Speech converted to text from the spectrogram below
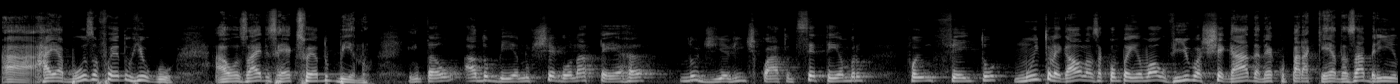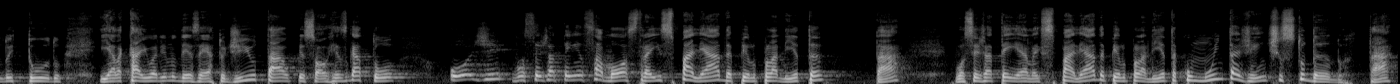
A Hayabusa foi a do Ryugu, a Osiris Rex foi a do Beno. Então, a do Beno chegou na Terra no dia 24 de setembro. Foi um feito muito legal. Nós acompanhamos ao vivo a chegada, né, com paraquedas abrindo e tudo. E ela caiu ali no deserto de Utah. O pessoal resgatou. Hoje você já tem essa amostra aí espalhada pelo planeta, tá? Você já tem ela espalhada pelo planeta com muita gente estudando, tá?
